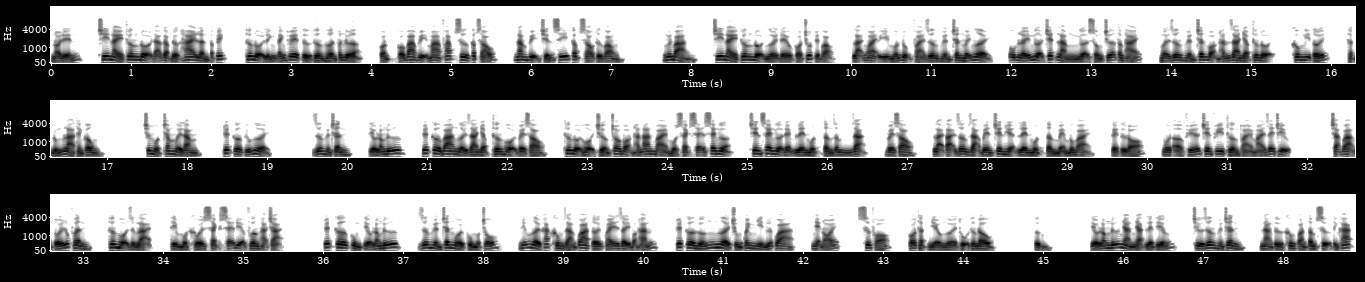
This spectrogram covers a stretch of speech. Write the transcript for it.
Nói đến, chi này thương đội đã gặp được hai lần tập kích, thương đội lính đánh thuê tử thương hơn phân nửa, còn có ba vị ma pháp sư cấp sáu, năm vị chiến sĩ cấp sáu tử vong. Nguyên bản, chi này thương đội người đều có chút tuyệt vọng, lại ngoài ý muốn đụng phải dương huyền chân mấy người, ôm lấy ngựa chết làm ngựa sống chữa tâm thái mời dương huyền chân bọn hắn gia nhập thương đội, không nghĩ tới, thật đúng là thành công. Chương một trăm mười lăm, tuyết cơ cứu người. Dương huyền chân, tiểu long nữ, tuyết cơ ba người gia nhập thương hội về sau, thương đội hội trưởng cho bọn hắn an bài một sạch sẽ xe ngựa, trên xe ngựa đệm lên một tầng dâm dạ về sau, lại tại dơm dạ bên trên hiện lên một tầng mềm bông vải, kể từ đó, ngồi ở phía trên phi thường thoải mái dễ chịu. Chạm vạng tối lúc phân, thương hội dừng lại, tìm một khối sạch sẽ địa phương hạ trại. Tuyết cơ cùng tiểu long nữ, dương huyền trân ngồi cùng một chỗ, những người khác không dám qua tới quáy dày bọn hắn. Tuyết cơ hướng người chung quanh nhìn lướt qua, nhẹ nói, sư phó có thật nhiều người thụ thương đâu. Ừ m tiểu long nữ nhàn nhạt lên tiếng, trừ dương huyền trân, nàng từ không quan tâm sự t ì n h khác.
